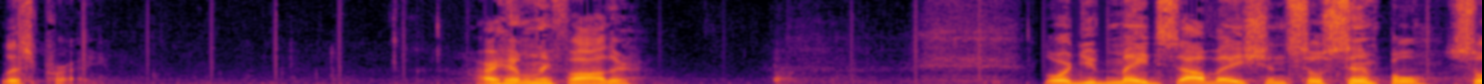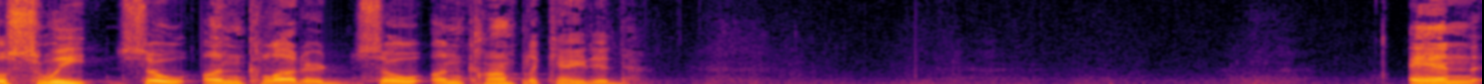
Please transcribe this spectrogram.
Let's pray. Our Heavenly Father, Lord, you've made salvation so simple, so sweet, so uncluttered, so uncomplicated. And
